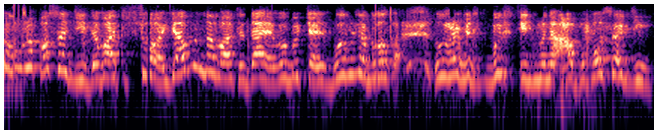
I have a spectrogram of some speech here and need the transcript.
ну вже посадіть, давайте, все, я винувати, да, я вибачаюсь, вибачте, будь ласка, ну вже відпустіть мене або посадіть.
